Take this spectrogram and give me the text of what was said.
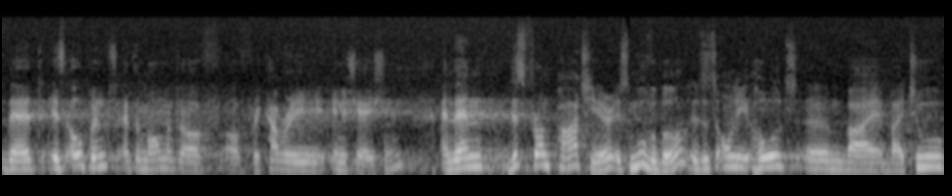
that is opened at the moment of, of recovery initiation. And then this front part here is movable. It is only held um, by, by two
